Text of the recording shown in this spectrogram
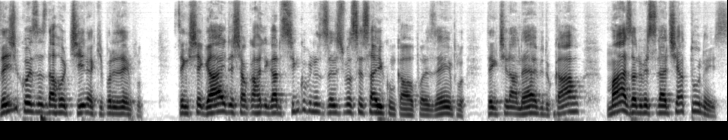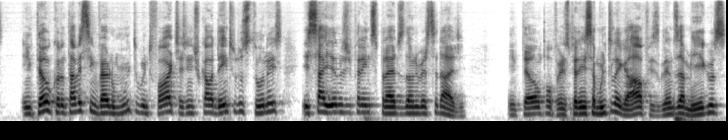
desde coisas da rotina que, por exemplo, você tem que chegar e deixar o carro ligado cinco minutos antes de você sair com o carro, por exemplo. Tem que tirar a neve do carro. Mas a universidade tinha túneis. Então, quando estava esse inverno muito, muito forte, a gente ficava dentro dos túneis e saía nos diferentes prédios da universidade. Então, pô, foi uma experiência muito legal, fiz grandes amigos.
